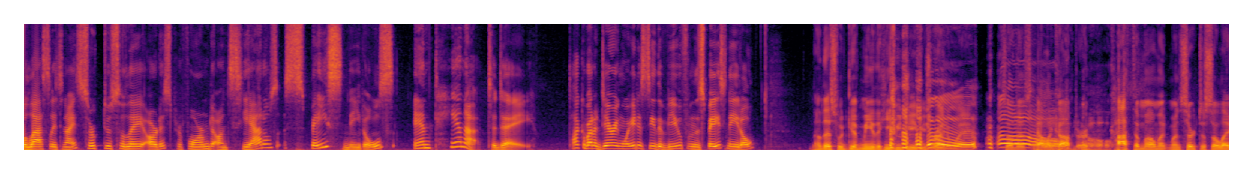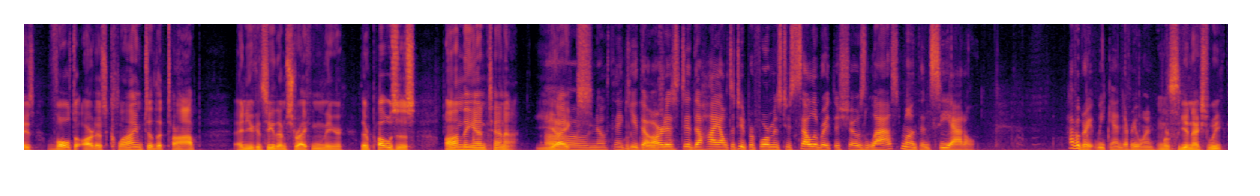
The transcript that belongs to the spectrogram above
But lastly tonight, Cirque du Soleil artists performed on Seattle's Space Needle's antenna today. Talk about a daring way to see the view from the Space Needle. Now this would give me the heebie-jeebies right away. So this oh, helicopter oh, no. caught the moment when Cirque du Soleil's Volta artists climbed to the top, and you can see them striking their, their poses on the antenna. Yikes. Oh, no, thank you. The artist did the high altitude performance to celebrate the show's last month in Seattle. Have a great weekend, everyone. We'll see you next week.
